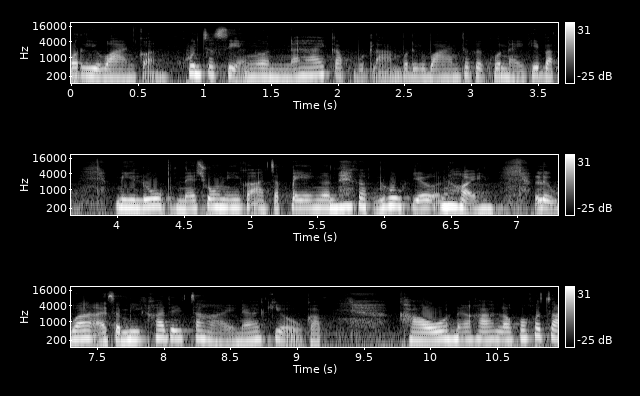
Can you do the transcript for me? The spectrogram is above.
บริวารก่อน คุณจะเสียเงินนะให้กับบุตรหลานบริวาร ถ้าเกิดคนไหนที่แบบมีลูกในช่วงนี้ก็อาจจะเปย์เงินให้กับลูกเยอะหน่อย หรือว่าอาจจะมีค่าใช้จ่ายนะเกี่ยวกับเขานะคะ เราก็เข้าใจ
